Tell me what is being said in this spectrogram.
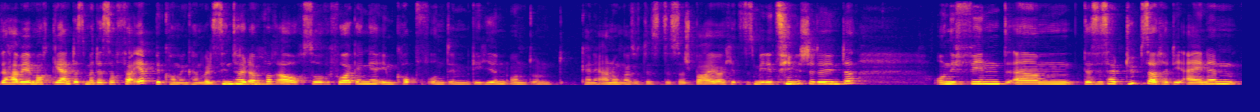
da habe ich eben auch gelernt, dass man das auch vererbt bekommen kann, weil es sind halt einfach auch so Vorgänge im Kopf und im Gehirn und, und keine Ahnung, also das, das erspare ich euch jetzt das Medizinische dahinter. Und ich finde, ähm, das ist halt Typsache. Die einen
